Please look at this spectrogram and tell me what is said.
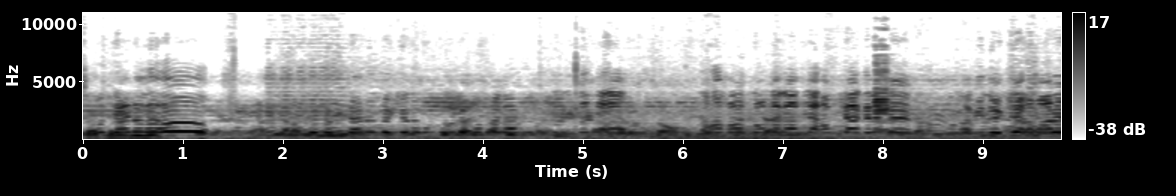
साथ बने रहिए अभी देखिए हमारे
